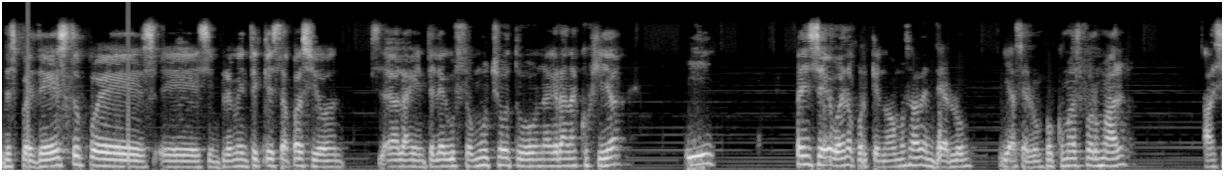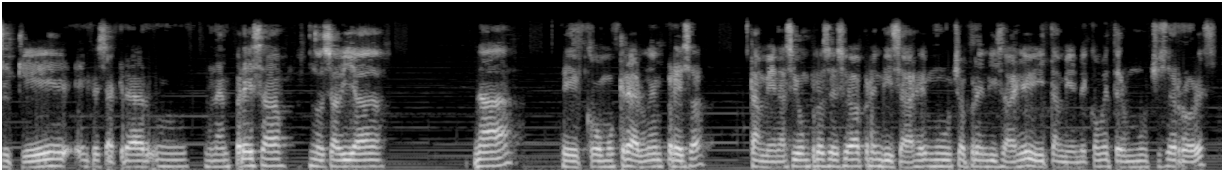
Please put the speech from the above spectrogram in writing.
Después de esto, pues eh, simplemente que esta pasión a la gente le gustó mucho, tuvo una gran acogida y pensé, bueno, ¿por qué no vamos a venderlo y hacerlo un poco más formal? Así que empecé a crear una empresa, no sabía nada de cómo crear una empresa. También ha sido un proceso de aprendizaje, mucho aprendizaje y también de cometer muchos errores.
